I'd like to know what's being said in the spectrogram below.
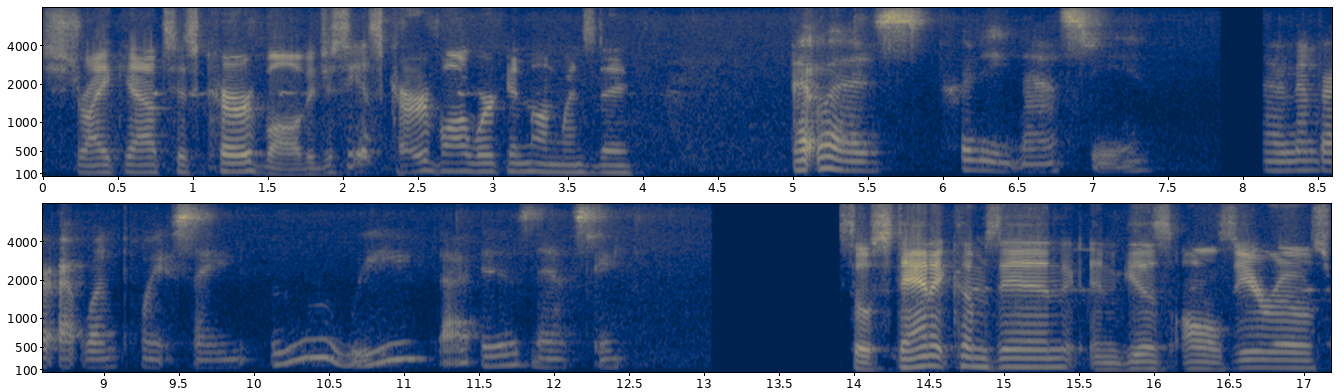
strikeouts. His curveball. Did you see his curveball working on Wednesday? It was pretty nasty. I remember at one point saying, "Ooh, wee, that is nasty." So Stanek comes in and gives all zeros.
